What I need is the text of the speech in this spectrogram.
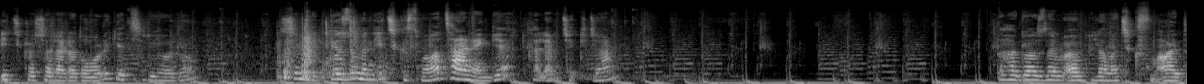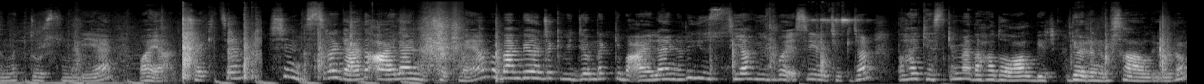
İç köşelere doğru getiriyorum. Şimdi gözümün iç kısmına ten rengi kalem çekeceğim. Daha gözlerim ön plana çıksın, aydınlık dursun diye bayağı çektim. Şimdi sıra geldi eyeliner çekmeye ama ben bir önceki videomdaki gibi eyeliner'ı yüz, siyah yüz boyasıyla çekeceğim. Daha keskin ve daha doğal bir görünüm sağlıyorum.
